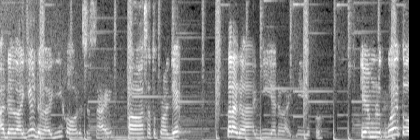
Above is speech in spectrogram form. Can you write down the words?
ada lagi, ada lagi kalau udah selesai Hmm. uh, satu project, ntar ada lagi, ada lagi gitu. Ya menurut gue itu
